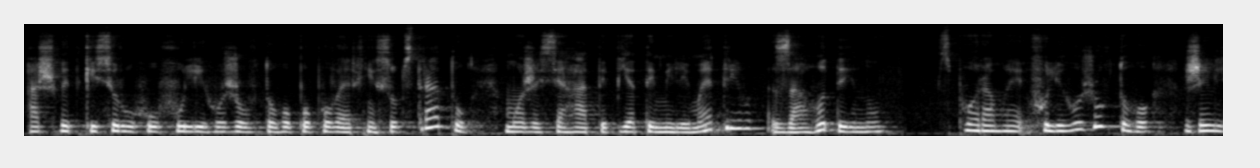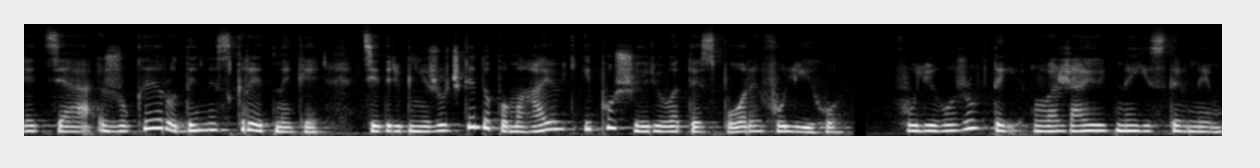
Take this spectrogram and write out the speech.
а швидкість руху фуліго жовтого по поверхні субстрату може сягати 5 мм за годину. Спорами фуліго-жовтого живляться жуки родини скритники. Ці дрібні жучки допомагають і поширювати спори фуліго. Фуліго-жовтий вважають неїстивним.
